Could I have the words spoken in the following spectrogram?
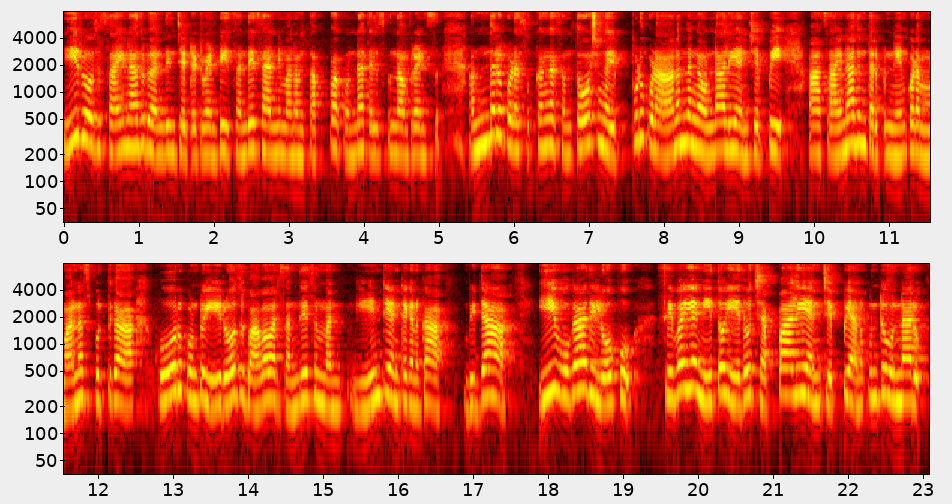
ఈరోజు సాయినాథుడు అందించేటటువంటి సందేశాన్ని మనం తప్పకుండా తెలుసుకుందాం ఫ్రెండ్స్ అందరూ కూడా సుఖంగా సంతోషంగా ఎప్పుడు కూడా ఆనందంగా ఉండాలి అని చెప్పి ఆ సాయినాథుని తరపున నేను కూడా మనస్ఫూర్తిగా కోరుకుంటూ ఈరోజు బాబావారి సందేశం మన్- ఏంటి అంటే కనుక బిడ్డ ఈ ఉగాది లోపు శివయ్య నీతో ఏదో చెప్పాలి అని చెప్పి అనుకుంటూ ఉన్నారు.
